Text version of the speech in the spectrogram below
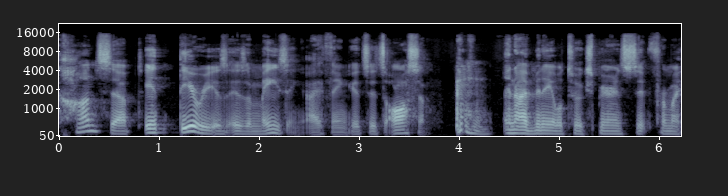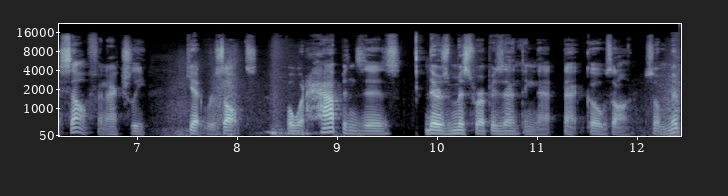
concept in theory is, is amazing. I think it's it's awesome. and I've been able to experience it for myself and actually get results. But what happens is there's misrepresenting that that goes on. So mi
